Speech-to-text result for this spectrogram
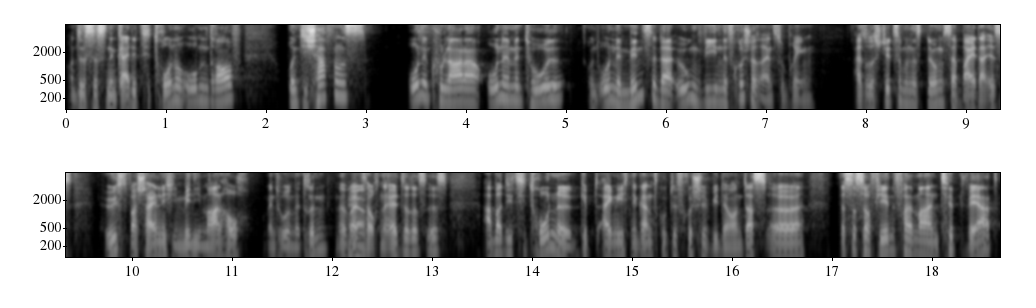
und es ist eine geile Zitrone oben drauf. Und die schaffen es, ohne Colada, ohne Menthol und ohne Minze da irgendwie eine Frische reinzubringen. Also es steht zumindest nirgends dabei, da ist höchstwahrscheinlich ein Minimalhauch Menthol mit drin, ne, weil Ja. es auch ein älteres ist. Aber die Zitrone gibt eigentlich eine ganz gute Frische wieder. Und das, äh, das ist auf jeden Fall mal ein Tipp wert.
